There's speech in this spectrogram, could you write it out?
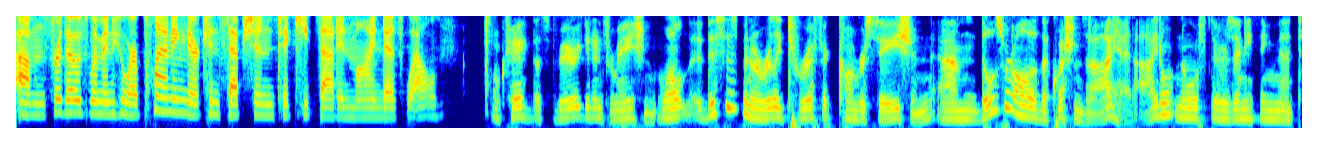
um, for those women who are planning their conception to keep that in mind as well. Okay, that's very good information. Well, this has been a really terrific conversation. Um, those were all of the questions that I had. I don't know if there's anything that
